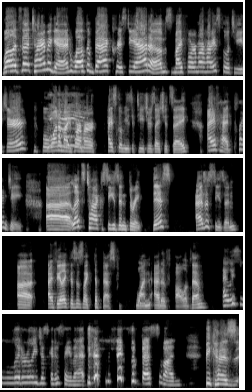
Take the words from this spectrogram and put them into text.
Well, it's that time again. Welcome back, Christy Adams, my former high school teacher. Well, one of my former high school music teachers, I should say. I've had plenty. Uh, let's talk season three. This, as a season, uh, I feel like this is like the best one out of all of them I was literally just gonna say that. it's the best one. because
